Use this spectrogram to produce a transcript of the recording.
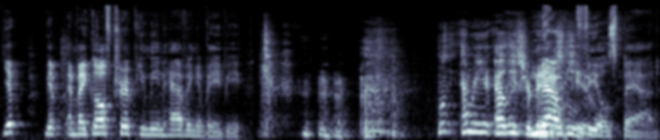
Yep, yep. And by golf trip, you mean having a baby. well, I mean, at least your baby's now who cute. feels bad?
